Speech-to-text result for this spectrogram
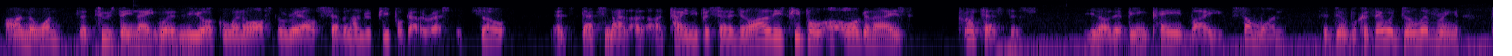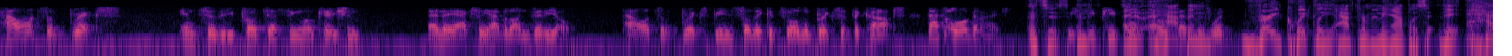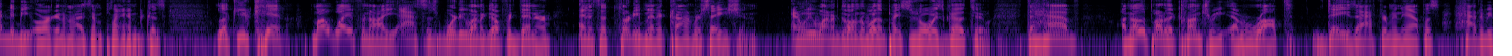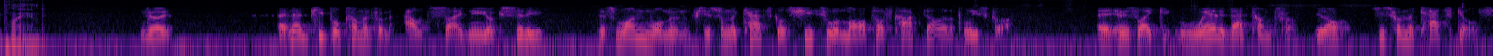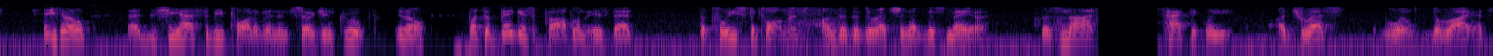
on the one the Tuesday night when New York went off the rails, 700 people got arrested. So it's that's not a, a tiny percentage, and a lot of these people are organized protesters. You know, they're being paid by someone to do because they were delivering pallets of bricks into the protesting location, and they actually have it on video. Pallets of bricks being so they could throw the bricks at the cops. That's organized. That's it. We and, see people- and it happened would- very quickly after Minneapolis. They had to be organized and planned because, look, you can't. My wife and I asked us, where do you want to go for dinner? And it's a 30 minute conversation. And we want to go into one of the places we always go to. To have another part of the country erupt days after Minneapolis had to be planned. Right. And then people coming from outside New York City. This one woman, she's from the Catskills, she threw a Molotov cocktail at a police car. It it was like, where did that come from? You know, she's from the Catskills. you know, uh, she has to be part of an insurgent group, you know. But the biggest problem is that the police department, under the direction of this mayor, does not tactically address the riots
